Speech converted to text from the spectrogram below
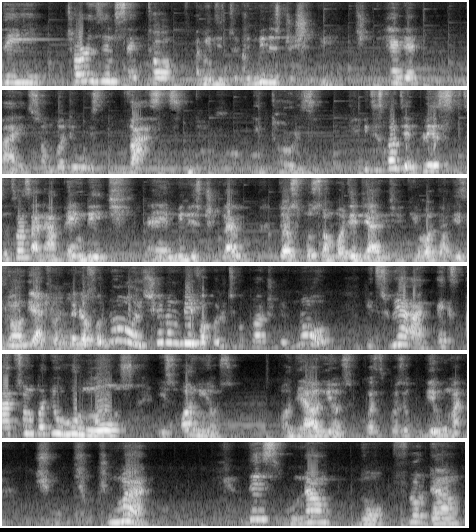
the tourism sector, I mean, the, the ministry should be, should be headed by somebody who is vast in tourism. It is not a place, it's not an appendage uh, ministry where we just put somebody there and "Okay, what doing there? No, it shouldn't be for political patronage. No, it's where an expert, somebody who knows his onions or their onions, because the person could be a woman, should, should, should man. This will now you know, flow down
